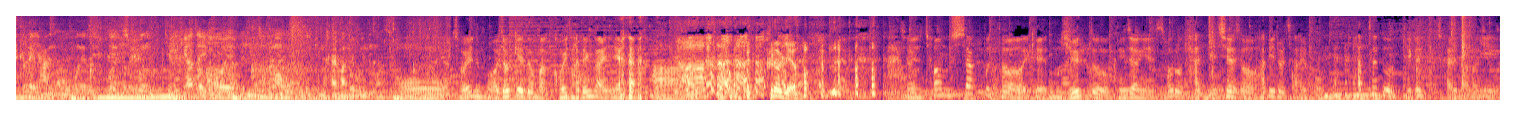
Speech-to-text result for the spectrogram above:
플레이 한 5분에서 10분, 10분 재밌게 하자 이런 거에 집중하고 있어서 좀 잘 만들고 있는 것 같습니다 저희는 뭐 어저께도 막 거의 다 된 거 아니냐. 아 그러게요 저희 처음 시작부터 이렇게 기획도 굉장히 서로 다 일치해서 합의를 잘 보고 파트도 되게 잘 나눠지고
